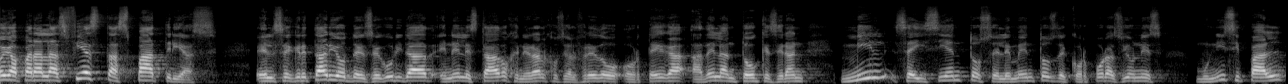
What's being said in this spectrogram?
Oiga, para las fiestas patrias, el secretario de Seguridad en el Estado, general José Alfredo Ortega, adelantó que serán 1.600 elementos de corporaciones municipal,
